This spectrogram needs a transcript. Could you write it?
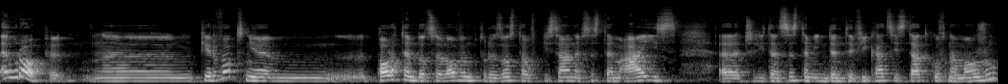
Europy. Pierwotnie portem docelowym, który został wpisany w system ICE, czyli ten system identyfikacji statków na morzu,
